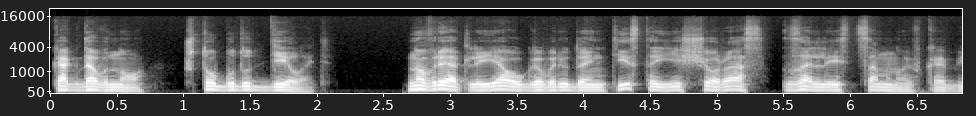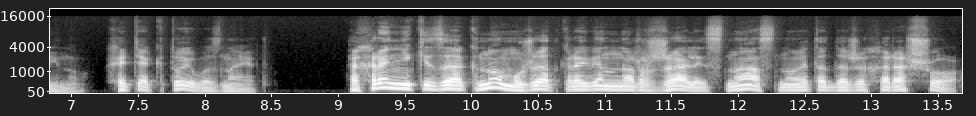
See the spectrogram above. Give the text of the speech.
как давно, что будут делать. Но вряд ли я уговорю дантиста еще раз залезть со мной в кабину. Хотя кто его знает. Охранники за окном уже откровенно ржали с нас, но это даже хорошо.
